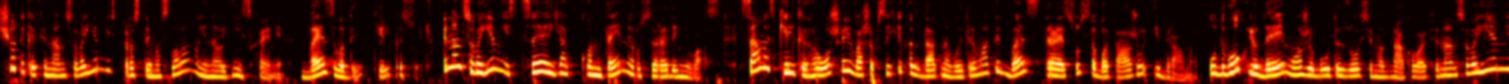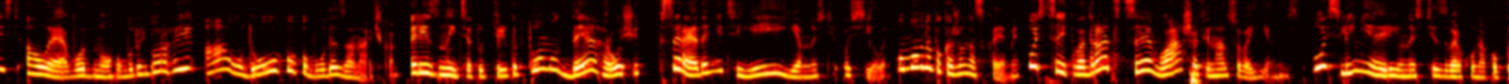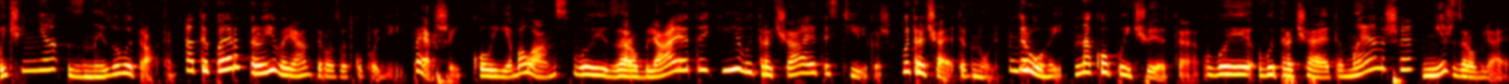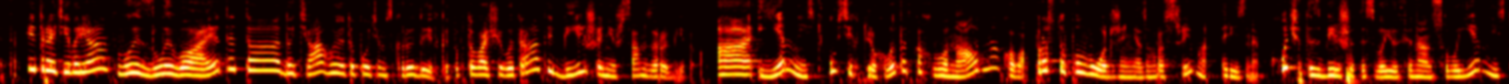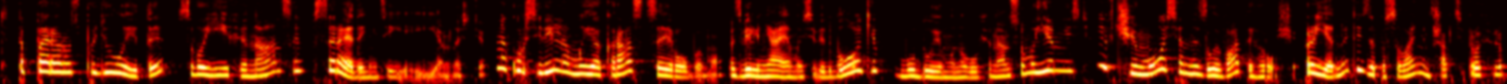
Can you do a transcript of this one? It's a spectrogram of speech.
Що таке фінансова ємність? Простими словами і на одній схемі. Без води, тільки суть. Фінансова ємність це як контейнер усередині вас. Саме скільки грошей ваша психіка здатна витримати без стресу, саботажу і драми. У двох людей може бути зовсім однакова фінансова ємність, але в одного будуть борги, а у другого буде заначка. Різниця тут тільки в тому, де гроші всередині цієї ємності осіли. Умовно покажу на схемі. Ось цей квадрат це ваша фінансова ємність. Ось лінія рівності зверху накопичення, знизу витрати. А тепер три варіанти розвитку подій. Перший, коли є баланс, ви заробляєте і витрачаєте стільки ж. Витрачаєте в нуль. Другий накопичуєте, ви витрачаєте менше, ніж заробляєте. І третій варіант: ви зливаєте та дотягуєте потім з кредитки, тобто ваші витрати більше ніж сам заробіток. А ємність у всіх трьох випадках вона однакова. Просто поводження з грошима різне. Хочете збільшити свою фінансову ємність та перерозподілити свої фінанси всередині цієї ємності. На курсі вільна ми якраз це й робимо. Звільняємося від блоків, будуємо нову фінансову ємність і вчимося не зливати гроші. Приєднуйтесь за посиланням в шапці профілю.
